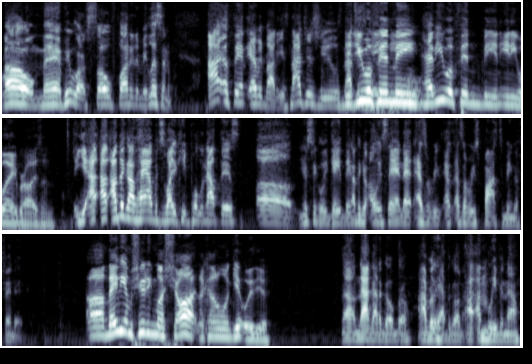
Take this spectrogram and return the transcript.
Oh man, people are so funny to me. Listen, I offend everybody. It's not just you. It's not Did you offend me? Have you offended me in any way, Bryson? Yeah, I, I- I think I've had, which is why you keep pulling out this uh you're secretly gay thing. I think you're only saying that as a re- as, as a response to being offended. Uh, maybe I'm shooting my shot, and I kind of want to get with you. Now, now I gotta go, bro. I really have to go. I, I'm leaving now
